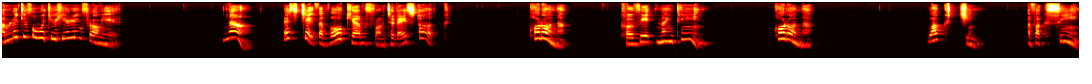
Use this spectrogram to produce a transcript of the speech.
I'm looking forward to hearing from you. Now, let's check the vocab from today's talk. Corona, COVID-19, Corona, ワクチン a vaccine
